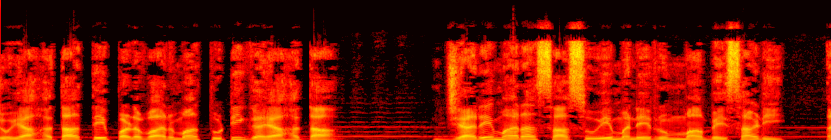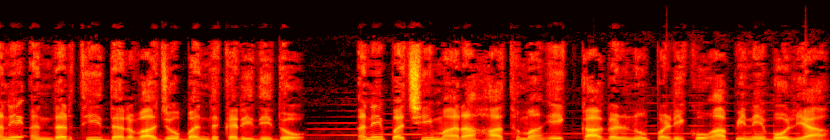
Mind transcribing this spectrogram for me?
જોયા હતા તે પડવારમાં તૂટી ગયા હતા. જ્યારે મારા સાસુએ મને રૂમમાં બેસાડી અને અંદરથી દરવાજો બંધ કરી દીધો અને પછી મારા હાથમાં એક કાગળનું પડીકું આપીને બોલ્યા,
